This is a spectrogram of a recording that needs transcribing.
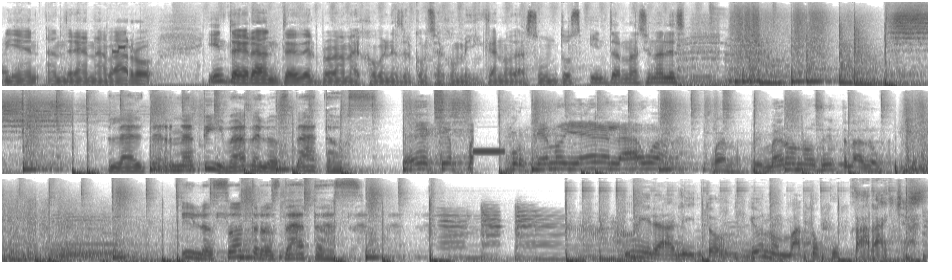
bien, Andrea Navarro, integrante del programa de jóvenes del Consejo Mexicano de Asuntos Internacionales. La alternativa de los datos. Eh, ¿qué p ¿Por qué no llega el agua? Bueno, primero no soy Tlaloc. Y los otros datos. Mira, Lito, yo no mato cucarachas.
